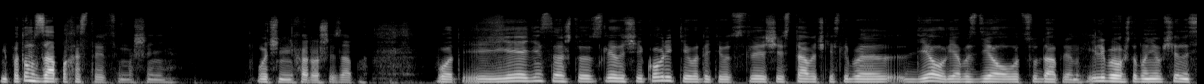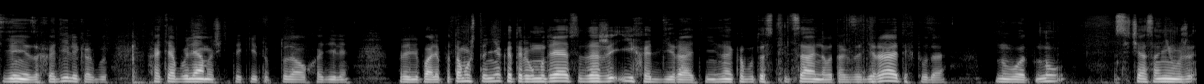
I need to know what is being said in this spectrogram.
И потом запах остается в машине очень нехороший запах. Вот, и я единственное, что следующие коврики, вот эти вот следующие ставочки, если бы делал, я бы сделал вот сюда прям. И либо, чтобы они вообще на сиденье заходили, как бы, хотя бы лямочки такие туда уходили, прилипали. Потому что некоторые умудряются даже их отдирать. Не знаю, как будто специально вот так задирают их туда. Ну вот, ну, сейчас они уже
